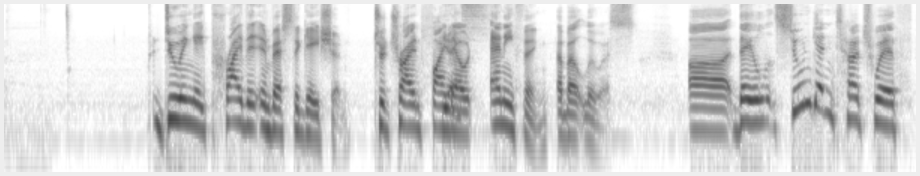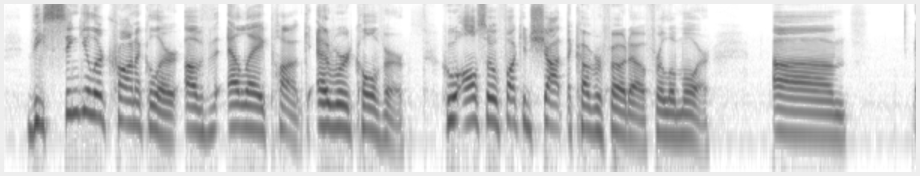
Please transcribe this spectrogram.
doing a private investigation to try and find out anything about Lewis. Uh, they l- soon get in touch with the singular chronicler of the L.A. punk, Edward Colver, who also fucking shot the cover photo for L'Amour. Um,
